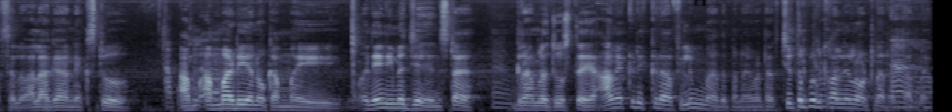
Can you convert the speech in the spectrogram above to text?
అసలు అలాగా నెక్స్ట్ అమ్మాడి అని ఒక అమ్మాయి నేను ఈ మధ్య ఇన్స్టాగ్రామ్లో చూస్తే ఆమె ఎక్కడ ఇక్కడ ఫిల్మ్ అది మన ఏమంటారు చిత్రపూర్ కాలనీలో ఉంటున్నారు అమ్మాయి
